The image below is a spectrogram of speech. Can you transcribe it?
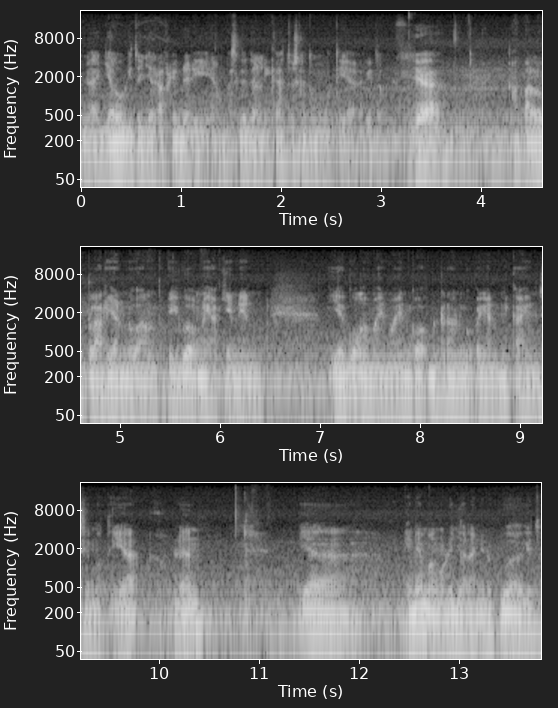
nggak jauh gitu jaraknya dari yang pas gagal nikah terus ketemu Mutia gitu Ya, apa lo pelarian doang tapi gue ngeyakinin ya gue nggak main-main kok beneran gue pengen nikahin si Mutia dan ya ini emang udah jalan hidup gue gitu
